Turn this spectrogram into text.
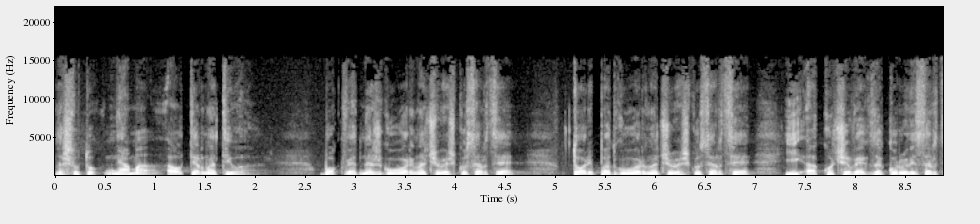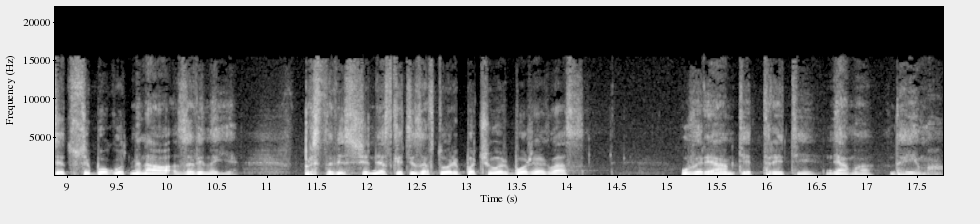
Защото няма альтернатива. Бог веднъж говори на човешко сърце, Втори път говори на човешко сърце и ако човек закорови сърцето си, Бог отминава за винаги. Представи си, че днеска ти за втори път чуваш Божия глас. Уверявам те, трети няма да има.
